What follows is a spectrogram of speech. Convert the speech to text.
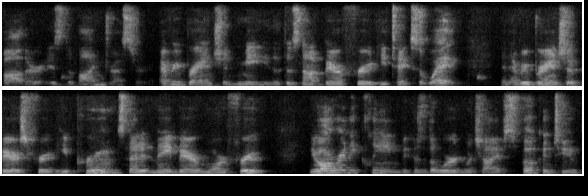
Father is the vine dresser. Every branch in me that does not bear fruit, he takes away. And every branch that bears fruit, he prunes, that it may bear more fruit. You're already clean because of the word which I have spoken to you.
